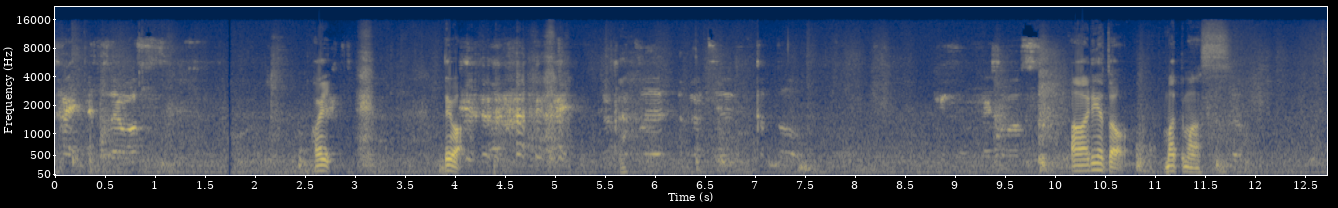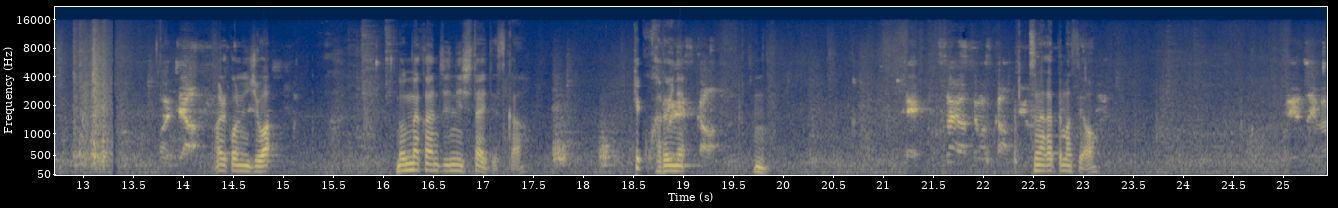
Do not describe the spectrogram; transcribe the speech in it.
はいありがとうございます。はい。では。あありがとう。待ってます。こんにちはあれこんにちは。どんな感じにしたいですか？結構軽いね。ですか。うん。え繋がってますか？つながってますよ。え自分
